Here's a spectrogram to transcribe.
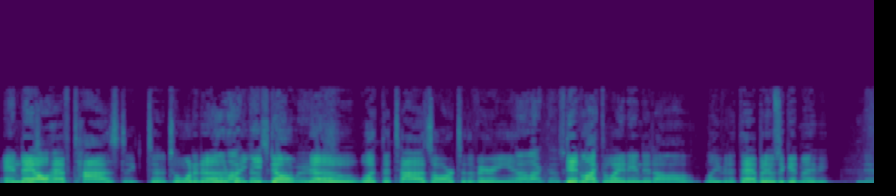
and they all have ties to, to, to one another, like but you don't of know what the ties are to the very end. I like those Didn't kind. like the way it ended. I'll, I'll leave it at that. But it was a good movie. Yeah.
